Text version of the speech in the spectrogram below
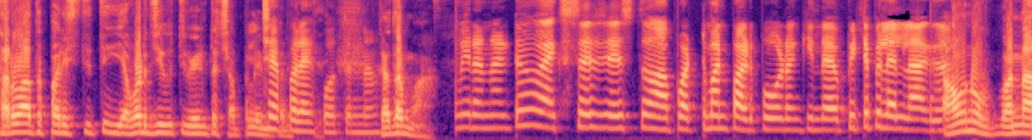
తర్వాత పరిస్థితి ఎవరి జీవితం ఏంటో చెప్పలేము. చెప్పలేకపోతున్నా. కదమ్మా. మీరు అన్నట్టు ఎక్సర్సైజ్ చేస్తూ ఆ పట్టుమని పడిపోవడం కింద పిట్ట పిల్లల్లాగా. అవును మన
